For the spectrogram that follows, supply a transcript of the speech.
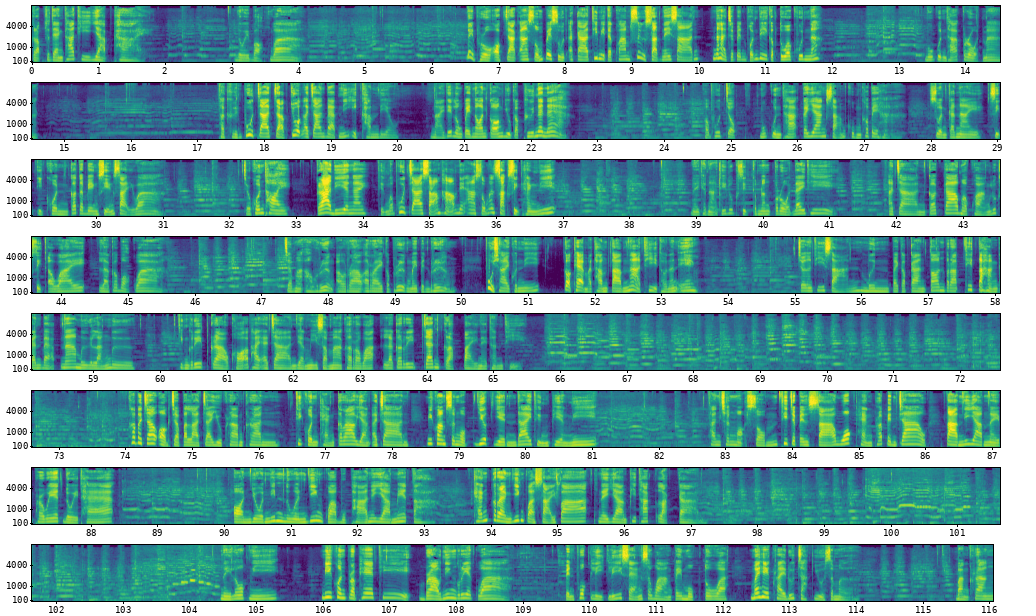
กลับแสดงท่าทีหยาบคาย โดยบอกว่า ได้โผล่ออกจากอาสมไปสูดอากาศที่มีแต่ความซื่อสัตย์ในสารน่าจะเป็นผลดีกับตัวคุณนะ มูกุนทะโกรธมาก ถ้าขืนพูดจาจับจ้วงอาจารย์แบบนี้อีกคำเดียว นายได้ลงไปนอนกองอยู่กับพื้นแน่ๆ พอพูดจบมุกุลทะก็ย่างสามขุมเข้าไปหา ส่วนกันนายสิทธิ์อีกคนก็ตะเบงเสียงใส่ว่า เจ้าคนทอย กล้าดียังไงถึงมาพูดจาสามหาวในอาสมอันศักดิ์สิทธิ์แห่งนี้ ในขณะที่ลูกศิษย์กำลังโกรธได้ที่ อาจารย์ก็ก้าวมาขวางลูกศิษย์เอาไว้ แล้วก็บอกว่า จะมาเอาเรื่องเอาราวอะไรกับเรื่องไม่เป็นเรื่อง ผู้ชายคนนี้ก็แค่มาทำตามหน้าที่เท่านั้นเอง เจ้าหน้าที่ศาลมึนไปกับการต้อนรับที่ต่างกันแบบหน้ามือหลังมือ จึงรีบกล่าวขออภัยอาจารย์อย่างมีสัมมาคารวะ แล้วก็รีบแจ้นกลับไปในทันที ข้าพเจ้าออกจากประหลาดใจอยู่ครามครัน ที่คนแข็งกร้าวอย่างอาจารย์ มีความสงบเยือกเย็นได้ถึงเพียงนี้ท่านช่างเหมาะสมที่จะเป็นสาวกแห่งพระเป็นเจ้า ตามนิยามในพระเวทโดยแท้ อ่อนโยนนิ่มนวลยิ่งกว่าบุภาในยามเมตตา แข็งแกร่งยิ่งกว่าสายฟ้าในยามพิทักษ์หลักการ ในโลกนี้ มีคนประเภทที่บราวนิงเรียกว่า เป็นพวกหลีกลี้แสงสว่างไปหมกตัว ไม่ให้ใครรู้จักอยู่เสมอ บางครั้ง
